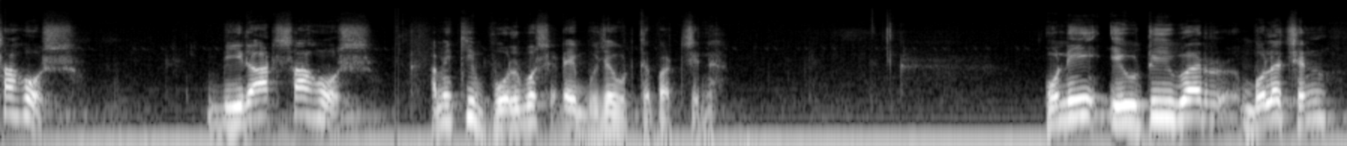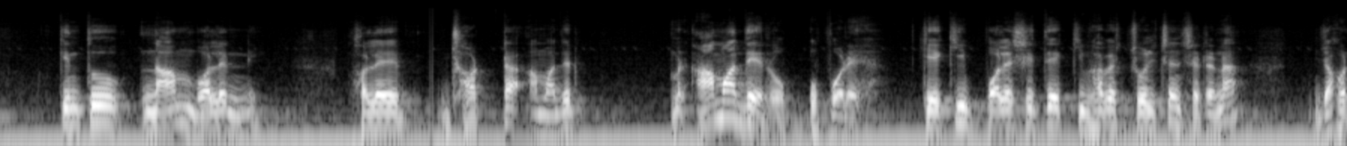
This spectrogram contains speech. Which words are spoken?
সাহস বিরাট সাহস। আমি কি বলব সেটাই বুঝে উঠতে পারছি না। উনি ইউটিউবার বলেছেন, কিন্তু নাম বলেননি। ফলে ঝড়টা আমাদের মানে আমাদের উপরে। কে কী পলিসিতে কীভাবে চলছেন সেটা না। যখন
